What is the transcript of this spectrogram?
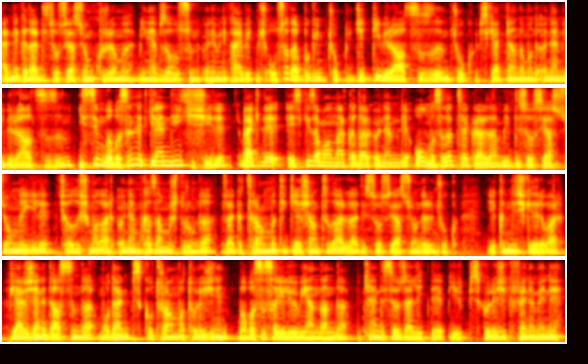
her ne kadar disosyasyon kuramı bir nebze olsun önemini kaybetmiş olsa da bugün çok ciddi bir rahatsızlığın, çok psikiyatri anlamında önemli bir rahatsızlığın isim babasının etkilendiği kişiydi. Belki de eski zamanlar kadar önemli olmasa da tekrardan bir disosyasyonla ilgili çalışmalar önem kazanmış durumda. Özellikle travmatik yaşantılarla disosyasyonların çok yakın ilişkileri var. Pierre Janet de aslında modern psikotravmatolojinin babası sayılıyor bir yandan da. Kendisi özellikle bir psikolojik fenomeni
